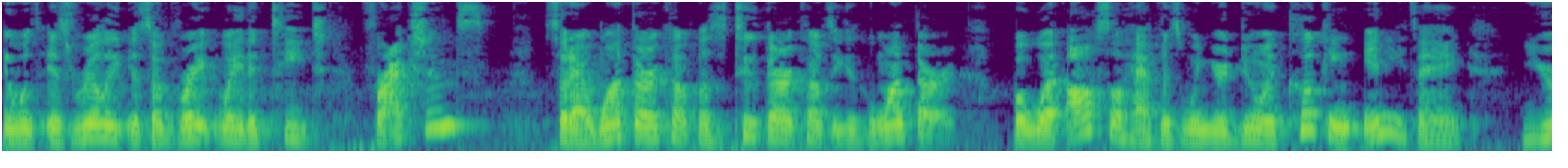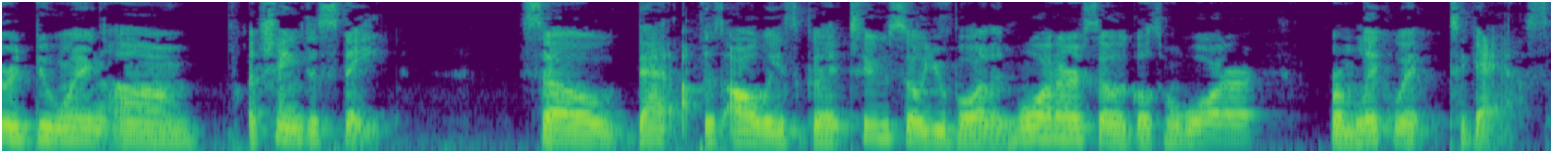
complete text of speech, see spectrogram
it was it's really it's a great way to teach fractions. So that one third cup plus two third cups equals one third. But what also happens when you're doing cooking anything, you're doing um, a change of state. So that is always good too. So you're boiling water, so it goes from water from liquid to gas.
